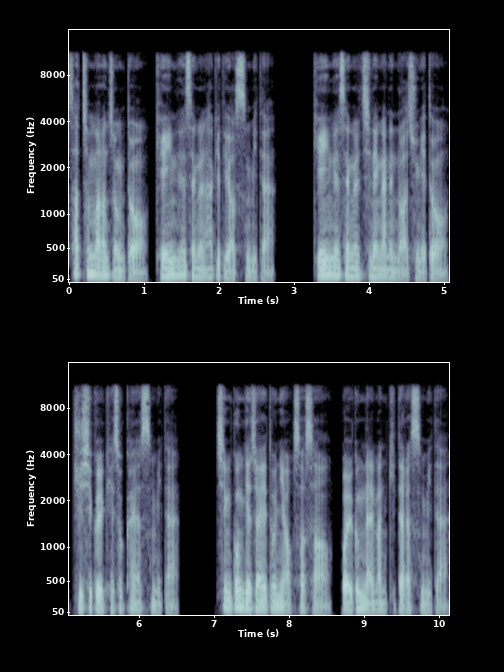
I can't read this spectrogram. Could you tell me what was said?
4천만원 정도 개인 회생을 하게 되었습니다. 개인 회생을 진행하는 와중에도 주식을 계속하였습니다. 증권계좌에 돈이 없어서 월급날만 기다렸습니다.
